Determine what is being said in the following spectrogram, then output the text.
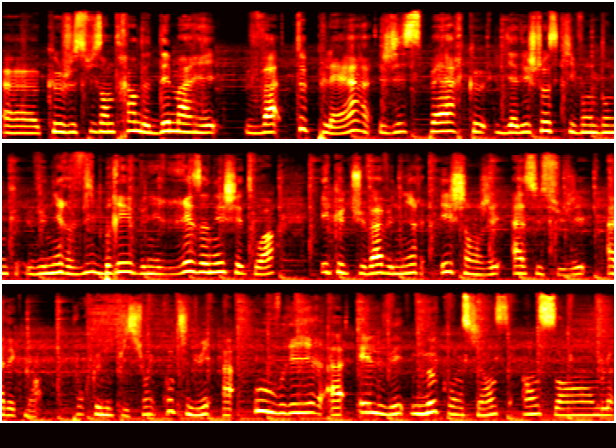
euh, que je suis en train de démarrer va te plaire. J'espère qu'il y a des choses qui vont donc venir vibrer, venir résonner chez toi et que tu vas venir échanger à ce sujet avec moi pour que nous puissions continuer à ouvrir, à élever nos consciences ensemble.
